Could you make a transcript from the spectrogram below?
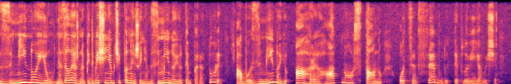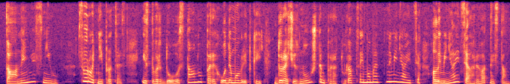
зміною, незалежно підвищенням чи пониженням, зміною температури, або зміною агрегатного стану. Оце все будуть теплові явища. Танення снігу. Зворотній процес. Із твердого стану переходимо в рідкий. До речі, знову ж температура в цей момент не міняється, але міняється агрегатний стан.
